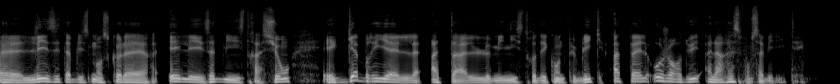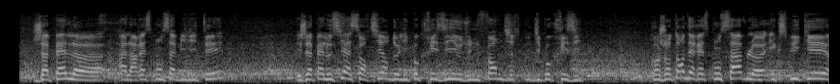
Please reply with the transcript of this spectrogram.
euh, les établissements scolaires et les administrations. Et Gabriel Attal, le ministre des Comptes publics, appelle aujourd'hui à la responsabilité. J'appelle euh, à la responsabilité et j'appelle aussi à sortir de l'hypocrisie ou d'une forme d'hypocrisie. Quand j'entends des responsables expliquer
